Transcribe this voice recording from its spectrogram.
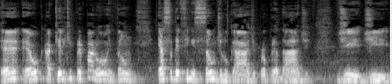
é, é o, aquele que preparou. Então, essa definição de lugar, de propriedade, de, de,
